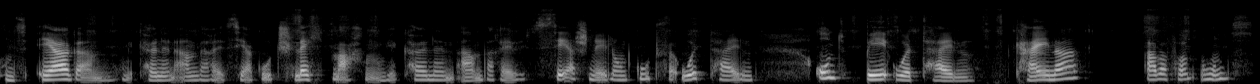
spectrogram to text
uns ärgern, wir können andere sehr gut schlecht machen, wir können andere sehr schnell und gut verurteilen und beurteilen. Keiner aber von uns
